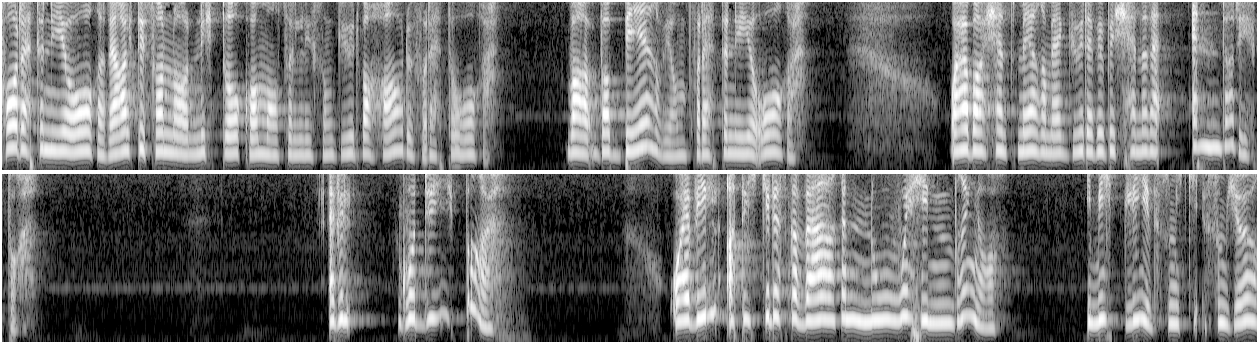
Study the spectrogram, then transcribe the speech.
for dette nye året. Det er alltid sånn når nytt år kommer, så liksom Gud, hva har du for dette året? Hva, hva ber vi om for dette nye året? Og jeg har bare kjent mer og mer Gud, jeg vil bekjenne det enda dypere. Jeg vil gå dypere. Og jeg vil at det ikke skal være noen hindringer i mitt liv som, ikke, som gjør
